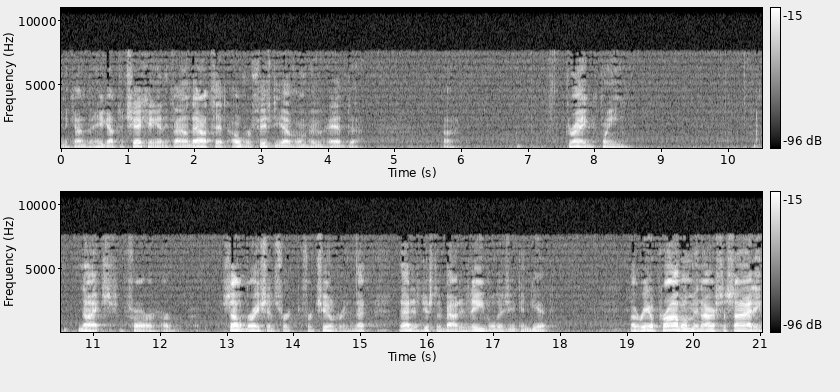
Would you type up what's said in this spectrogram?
And he come to, he got to checking, and he found out that over 50 of them who had uh, uh, drag queen nights for or celebrations for for children. And that that is just about as evil as you can get. A real problem in our society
